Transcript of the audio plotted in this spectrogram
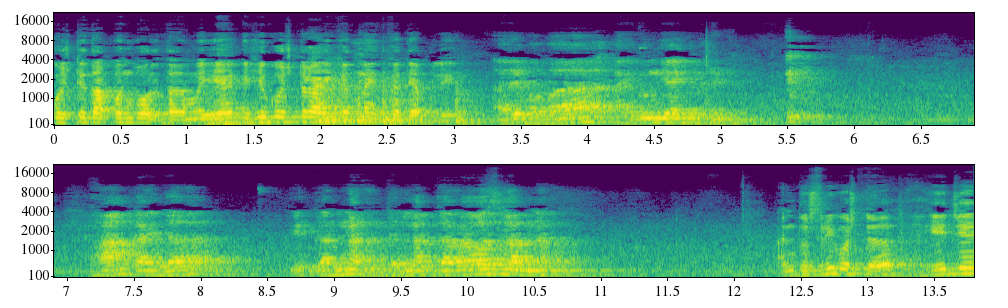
गोष्टीत आपण बोलता मग हे ही गोष्ट ऐकत नाहीत का ते आपले? अरे बाबा ऐकून घ्या एक मिनिट. हा कायदा ते करणार त्यांना करावाच लागणार. आणि दुसरी गोष्ट हे जे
